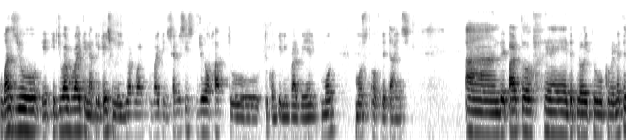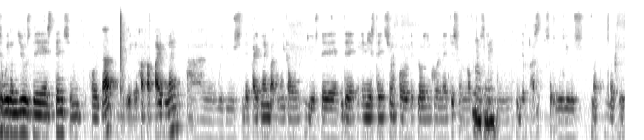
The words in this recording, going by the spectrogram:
once you, if you are writing application, if you are writing services, you don't have to, to compile in GraalVM mode most of the times. And the part of uh, deploy to Kubernetes, we don't use the extension for that. We have a pipeline and we use the pipeline, but we don't use the, the any extension for deploying Kubernetes or not okay. in, in, the past. So we use, we,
